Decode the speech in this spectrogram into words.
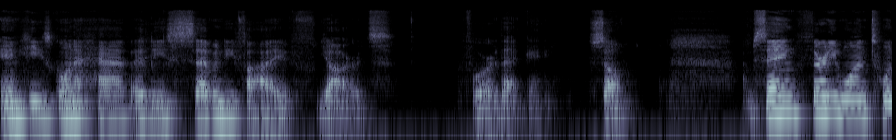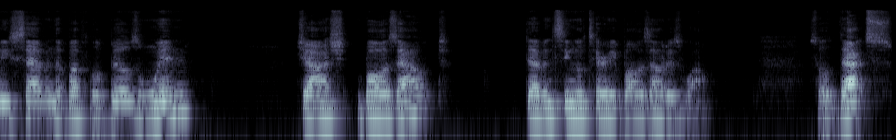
And he's going to have at least 75 yards for that game. So I'm saying 31 27, the Buffalo Bills win. Josh balls out. Devin Singletary balls out as well. So that's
